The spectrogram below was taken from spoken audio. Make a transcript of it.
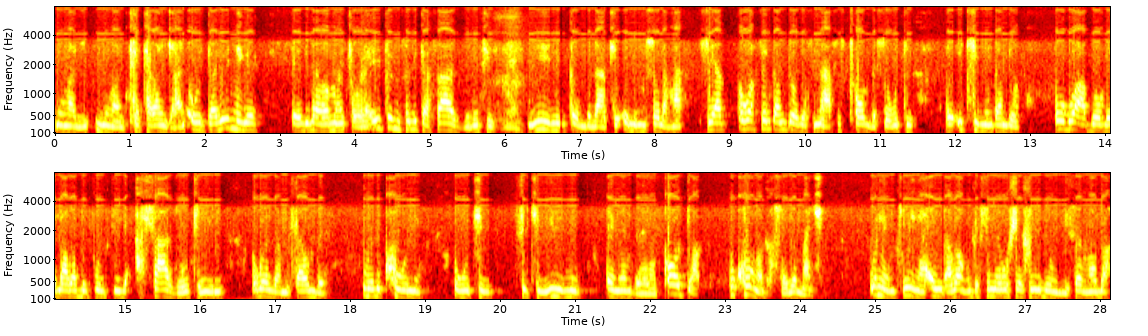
ningaliphetha kanjani. Odabeni ke elika kwamajola iqiniso lithi asazi ukuthi yini iqembu lakhe elimsola nga siya okwasenkantolo sinaso isithombe sokuthi ithini inkantolo okwabo ke laba bepolitiki asazi ukuthi yini okwenza mhlawumbe kube likhuni ukuthi sithi yini engenzeka. Kodwa ukhongolo seke manje. Unenkinga engicabanga ukuthi kufanele usheshe uyilungise ngoba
